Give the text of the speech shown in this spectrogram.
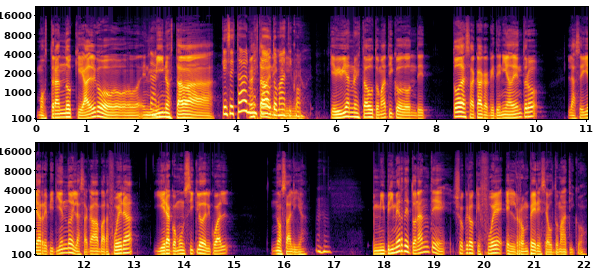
mostrando que algo en Claro. mí no estaba, Que se estaba en no un estaba estado en automático. que vivía en un estado automático donde toda esa caca que tenía dentro la seguía repitiendo y la sacaba para afuera y era como un ciclo del cual no salía. Mi primer detonante yo creo que fue el romper ese automático,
